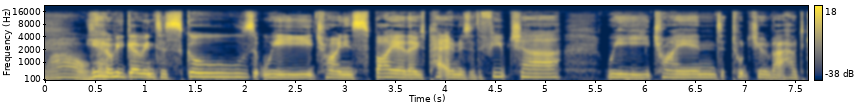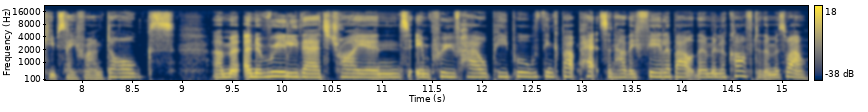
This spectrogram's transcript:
Wow. yeah, we go into schools, we try and inspire those pet owners of the future. We try and talk to you about how to keep safe around dogs, um, and are really there to try and improve how people think about pets and how they feel about them and look after them as well.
